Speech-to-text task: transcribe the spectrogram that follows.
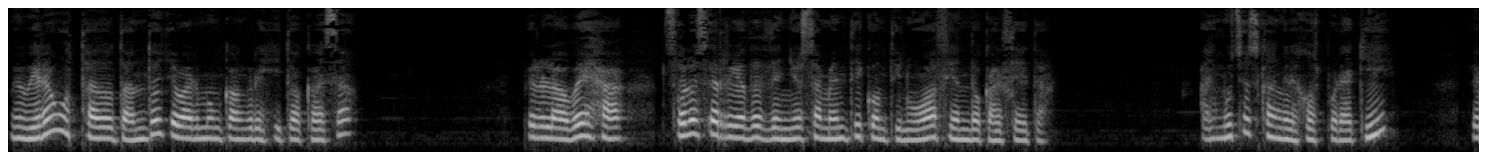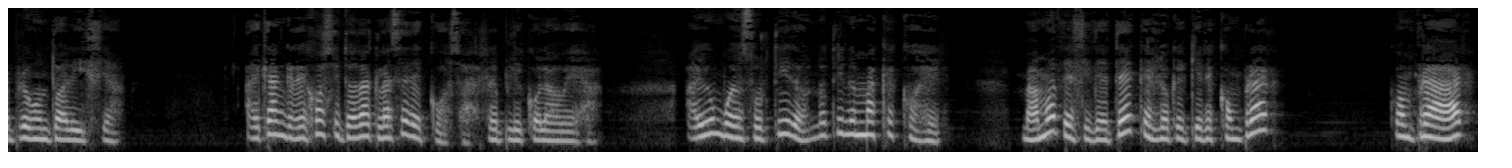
Me hubiera gustado tanto llevarme un cangrejito a casa. Pero la oveja Solo se rió desdeñosamente y continuó haciendo calceta. ¿Hay muchos cangrejos por aquí? le preguntó Alicia. Hay cangrejos y toda clase de cosas, replicó la oveja. Hay un buen surtido, no tienes más que escoger. Vamos, decídete, ¿qué es lo que quieres comprar? ¿Comprar?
